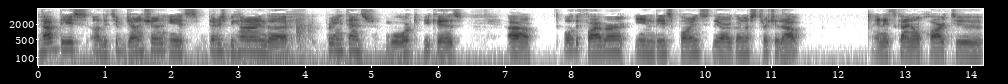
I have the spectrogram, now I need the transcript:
To have this on the tube junction it's there is behind a pretty intense work because uh, all the fiber in these points they are gonna stretch it out and it's kind of hard to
